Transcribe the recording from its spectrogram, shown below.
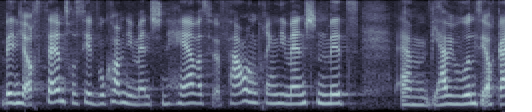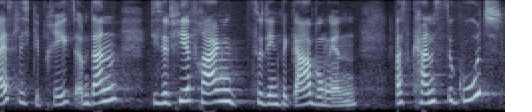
bin ich auch sehr interessiert, wo kommen die Menschen her, was für Erfahrungen bringen die Menschen mit, ähm, ja, wie wurden sie auch geistlich geprägt. Und dann diese vier Fragen zu den Begabungen. Was kannst du gut?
